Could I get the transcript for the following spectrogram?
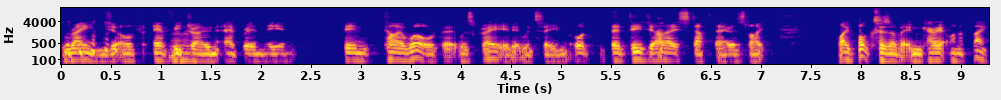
range of every drone ever in the the entire world that was created. It would seem, or the DJI stuff there is like like boxes of it and carry it on a plane.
